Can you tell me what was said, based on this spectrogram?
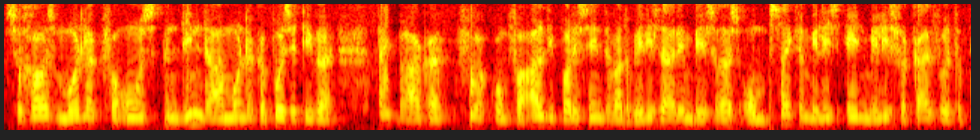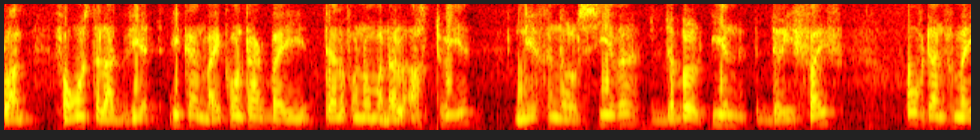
so gou as moontlik vir ons indien daar moontlike positiewe uitbrake voorkom vir al die produsente wat op hierdie stadium besig is om suikermielies en mielies vir kuilvoer te plant vir ons te laat weet. U kan my kontak by telefoonnommer 082 907 1135 of dan vir my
